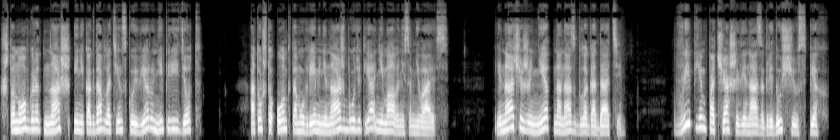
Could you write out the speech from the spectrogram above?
что Новгород наш и никогда в латинскую веру не перейдет. А то, что он к тому времени наш будет, я немало не сомневаюсь. Иначе же нет на нас благодати. Выпьем по чаше вина за грядущий успех.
